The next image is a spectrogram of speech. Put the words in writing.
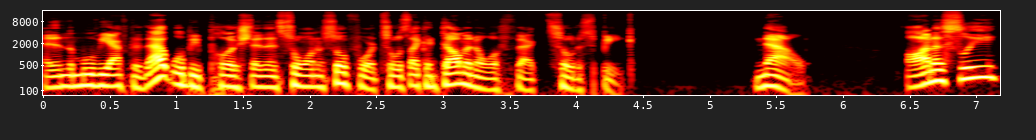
and then the movie after that will be pushed, and then so on and so forth. So it's like a domino effect, so to speak. Now, honestly,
